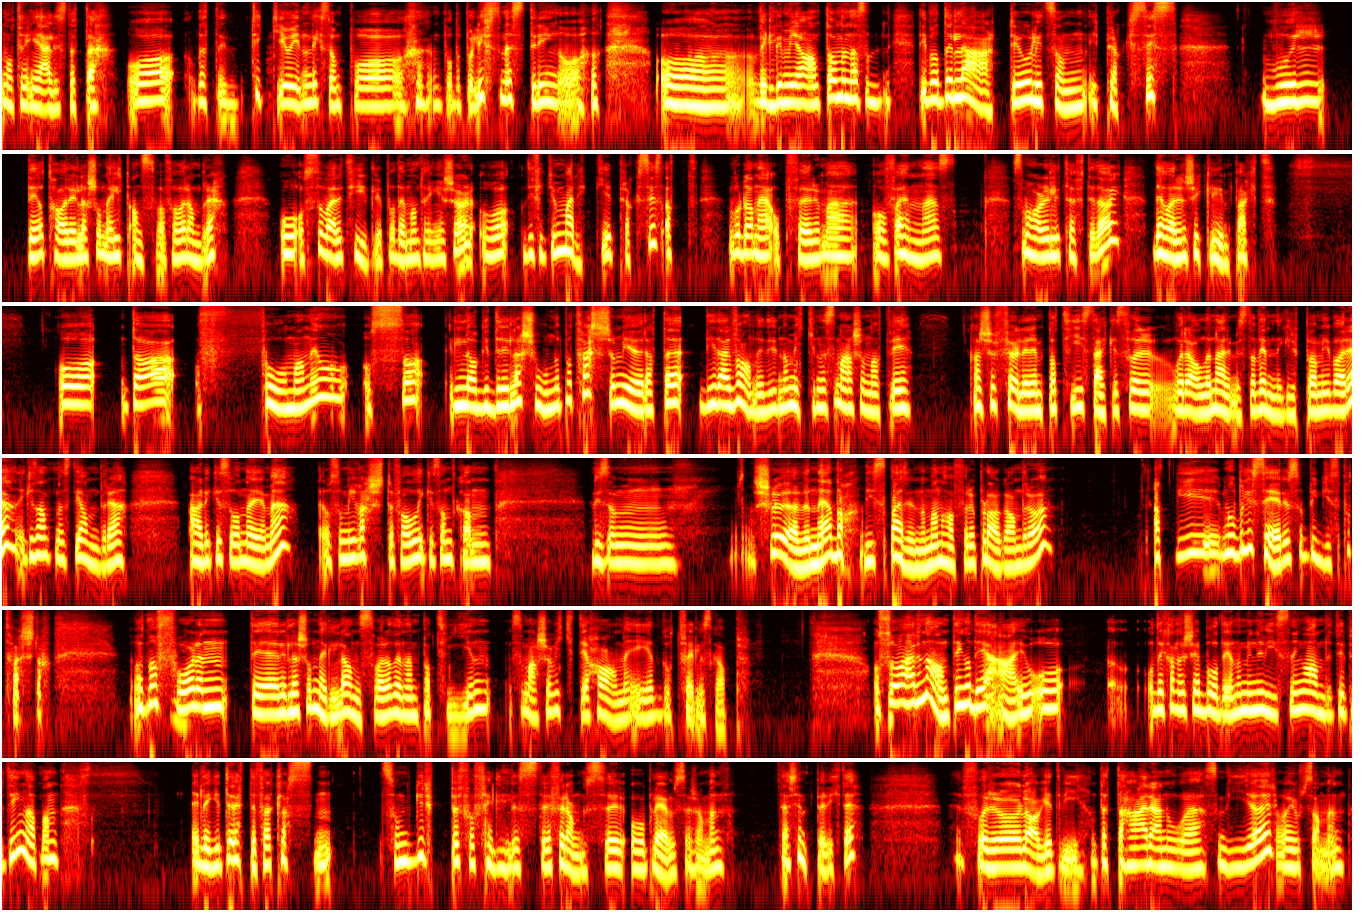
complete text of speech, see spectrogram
nå trenger jeg litt støtte. Og dette tikker jo inn liksom på både på livsmestring og, og veldig mye annet òg, men altså, de både lærte jo litt sånn i praksis hvor det å ta relasjonelt ansvar for hverandre, og også være tydelig på det man trenger sjøl, og de fikk jo merke i praksis at hvordan jeg oppfører meg overfor henne som har det litt tøft i dag, det har en skikkelig impact. Og da får man jo også lagd relasjoner på tvers som gjør at det, de der vanlige dynamikkene som er sånn at vi kanskje føler empati sterkest for våre aller nærmeste og vennegruppa mi bare, ikke sant, mens de andre er det ikke så nøye med. og som i verste fall ikke sant, kan liksom sløve ned da, de sperrene man har for å plage andre òg. At de mobiliseres og bygges på tvers, da. Og at man får den, det relasjonelle ansvaret og den empatien som er så viktig å ha med i et godt fellesskap. Og så er det en annen ting, og det er jo å Og det kan jo skje både gjennom undervisning og andre typer ting, at man legger til rette for at klassen som gruppe får felles referanser og opplevelser sammen. Det er kjempeviktig for å lage et vi. Dette her er noe som vi gjør og har gjort sammen.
